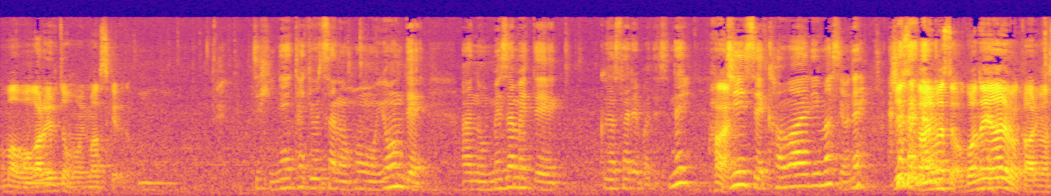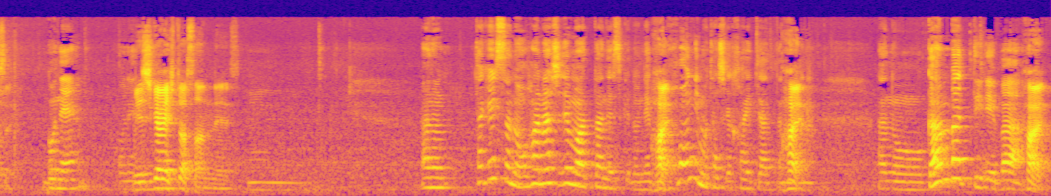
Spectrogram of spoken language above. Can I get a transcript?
まあ、分かれると思いますけれども、ぜひね竹内さんの本を読んであの目覚めてくださればですね、はい、人生変わりますよね。人生変わりますよ。5年あれば変わりますね。5年。年。短い人は3年ですあの竹内さんのお話でもあったんですけどね、はい、本にも確か書いてあったので、はい、あの頑張っていれば、はい、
